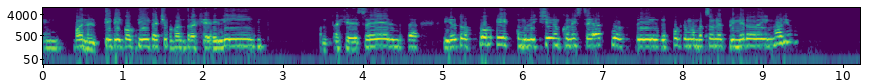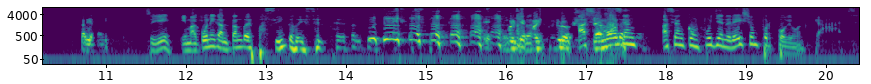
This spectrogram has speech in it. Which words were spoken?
en- bueno, el típico Pikachu con traje de Link, con traje de Zelda, y otros Poké como lo hicieron con este artwork de, de Pokémon basado en el primero de Mario. Estaría bien. Sí, y Makuni cantando despacito, dice el Pedro. Eh, Porque, por ejemplo, Hacían, hacían, hacían Kung Fu Generation por Pokémon. Cach.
